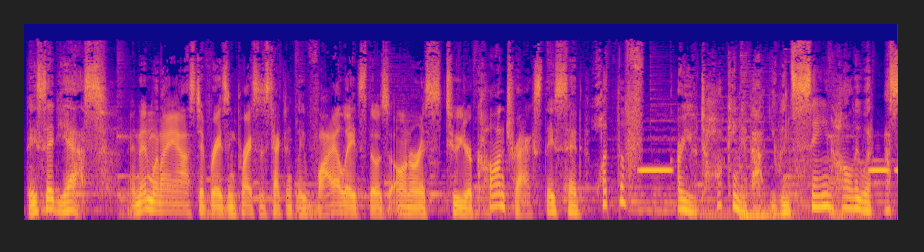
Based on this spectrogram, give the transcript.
They said yes. And then when I asked if raising prices technically violates those onerous two year contracts, they said, What the f are you talking about, you insane Hollywood ass?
